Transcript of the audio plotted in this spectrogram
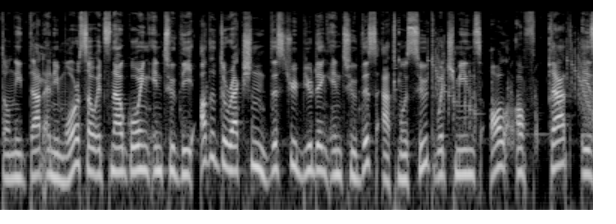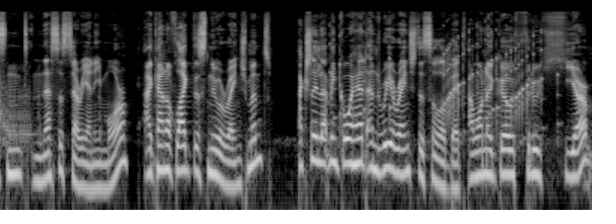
don't need that anymore. So it's now going into the other direction, distributing into this Atmo suit, which means all of that isn't necessary anymore. I kind of like this new arrangement. Actually, let me go ahead and rearrange this a little bit. I want to go through here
